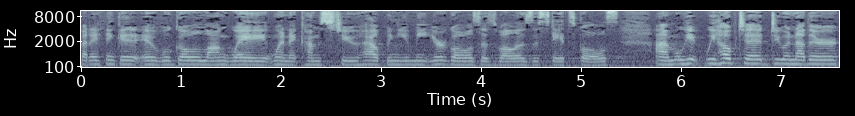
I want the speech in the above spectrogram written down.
but I think it, it, will go a long way when it comes to helping you meet your goals as well as the state's goals. Um, we, we hope to do another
